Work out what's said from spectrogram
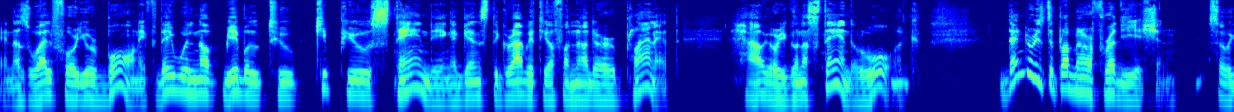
and as well for your bone. If they will not be able to keep you standing against the gravity of another planet, how are you going to stand or walk? Then there is the problem of radiation. So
